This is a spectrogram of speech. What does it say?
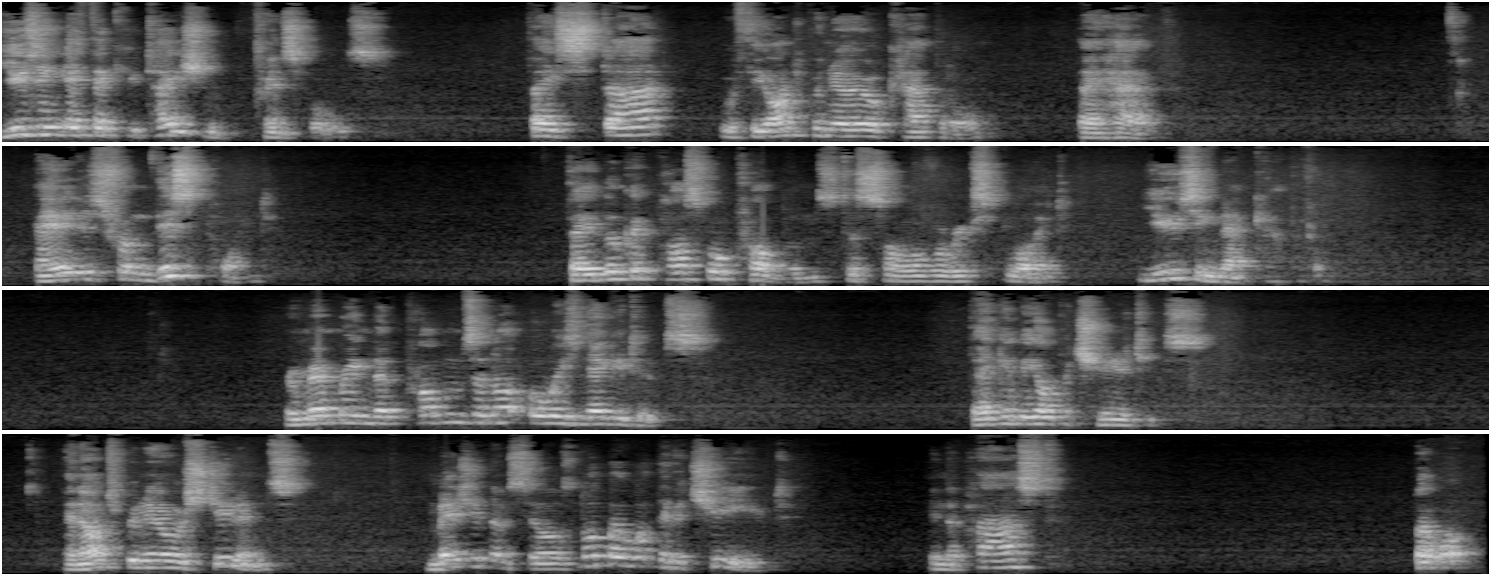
Using effectuation principles, they start with the entrepreneurial capital they have. And it is from this point they look at possible problems to solve or exploit using that capital remembering that problems are not always negatives. They can be opportunities. And entrepreneurial students measure themselves not by what they've achieved in the past, but, what,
